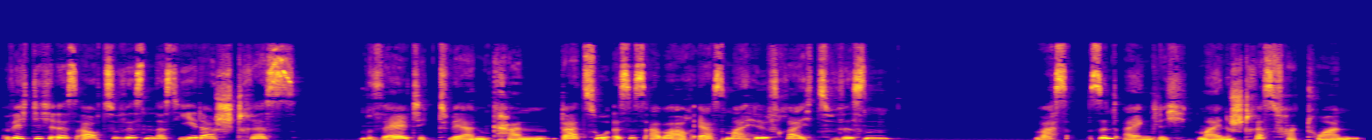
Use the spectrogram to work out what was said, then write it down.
Wichtig ist auch zu wissen, dass jeder Stress bewältigt werden kann. Dazu ist es aber auch erstmal hilfreich zu wissen, was sind eigentlich meine Stressfaktoren?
